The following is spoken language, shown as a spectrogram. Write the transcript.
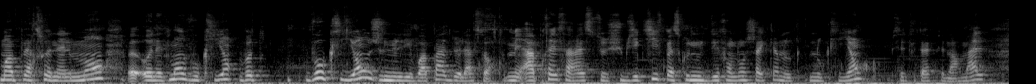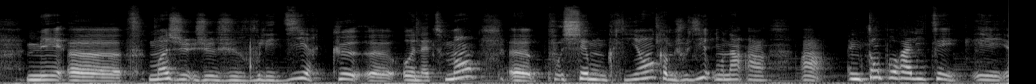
Moi, personnellement, euh, honnêtement, vos clients, votre, vos clients, je ne les vois pas de la sorte. Mais après, ça reste subjectif parce que nous défendons chacun nos, clients. C'est tout à fait normal. Mais euh, moi, je, je- voulais dire que, euh, honnêtement, euh, chez mon client, comme je vous dis, on a un, un- une temporalité et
